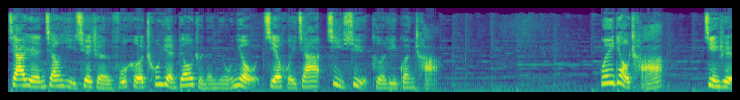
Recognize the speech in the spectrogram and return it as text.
家人将已确诊、符合出院标准的牛牛接回家继续隔离观察。微调查，近日。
